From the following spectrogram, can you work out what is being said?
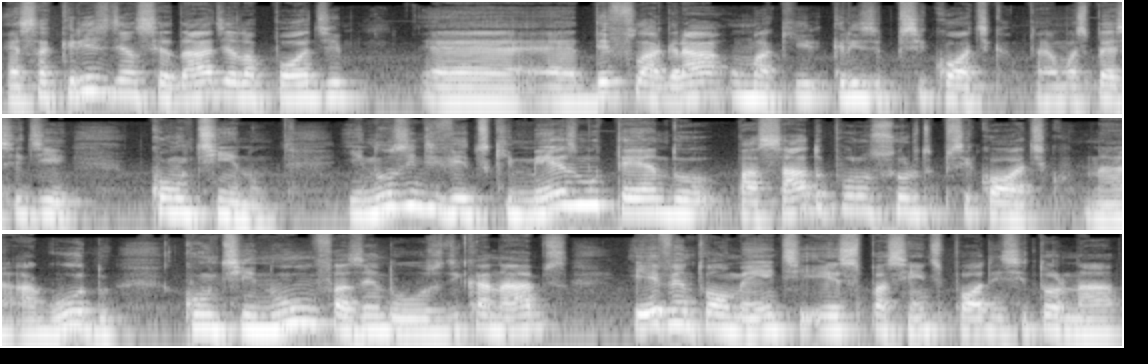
Essa crise de ansiedade ela pode é, é, deflagrar uma crise psicótica, é né, uma espécie de contínuo. E nos indivíduos que, mesmo tendo passado por um surto psicótico né, agudo, continuam fazendo uso de cannabis, eventualmente esses pacientes podem se tornar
